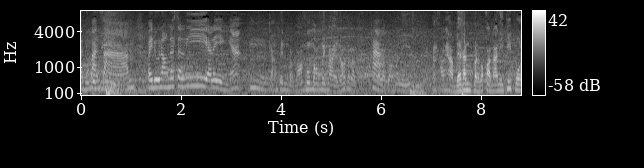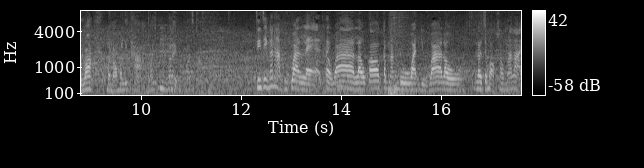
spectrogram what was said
อนุบาลสามไปดูน้องเนอร์เซอรี่อะไรอย่างเงี้ยอืมก็เป็นแบบว่ามุมมองใหม่ๆเนาะสำหรับค่ะสำหรับน้องมะลิอะขอถามด้วยกันเหมือนว่าก่อนหน้านี้พี่โพสต์ว่าเหมือนน้องมะลิถามว่าอืมเมื่อไหร่คุณพ่อ จะกลับมาจริง ๆ ก็ถามทุกวันแหละ แต่ว่าเราก็กำลังดูวันอยู่ว่าเราเราจะบอกเขาเมื่อไหร่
